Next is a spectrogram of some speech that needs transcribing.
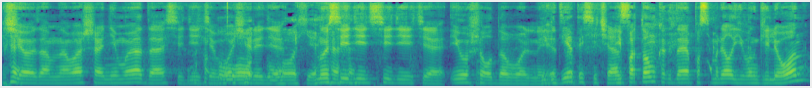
Еще там на ваше аниме, да, сидите в очереди. лохи. Ну, сидите, сидите. И ушел довольный. И где Это- ты сейчас? И потом, когда я посмотрел Евангелион,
